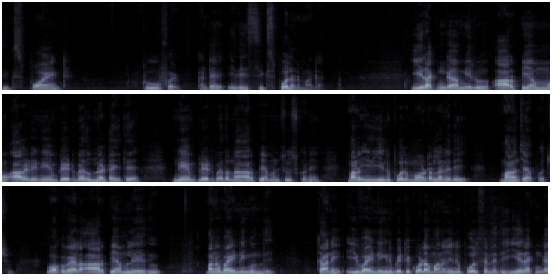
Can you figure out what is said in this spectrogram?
six point two five అంటే ఇది సిక్స్ పోల్ అనమాట ఈ రకంగా మీరు ఆర్పిఎం ఆల్రెడీ నేమ్ ప్లేట్ మీద ఉన్నట్టయితే నేమ్ ప్లేట్ మీద ఉన్న ఆర్పిఎంని చూసుకొని మనం ఇది ఎన్ని పోల్ మోటార్లు అనేది మనం చెప్పవచ్చు ఒకవేళ ఆర్పిఎం లేదు మన వైండింగ్ ఉంది కానీ ఈ వైండింగ్ని పెట్టి కూడా మనం ఎన్ని పోల్స్ అనేది ఏ రకంగా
